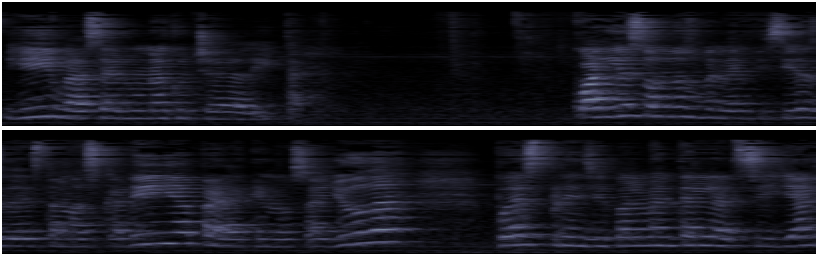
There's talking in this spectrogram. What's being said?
y va a ser una cucharadita. ¿Cuáles son los beneficios de esta mascarilla? ¿Para que nos ayuda? pues principalmente la arcilla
